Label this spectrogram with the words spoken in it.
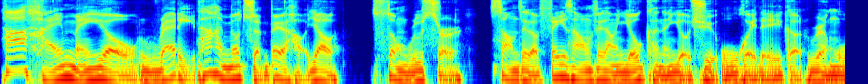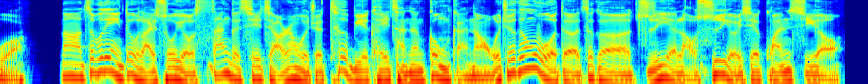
他还没有 ready，他还没有准备好要。送 Rooster 上这个非常非常有可能有去无回的一个任务哦。那这部电影对我来说有三个切角，让我觉得特别可以产生共感哦。我觉得跟我的这个职业老师有一些关系哦。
